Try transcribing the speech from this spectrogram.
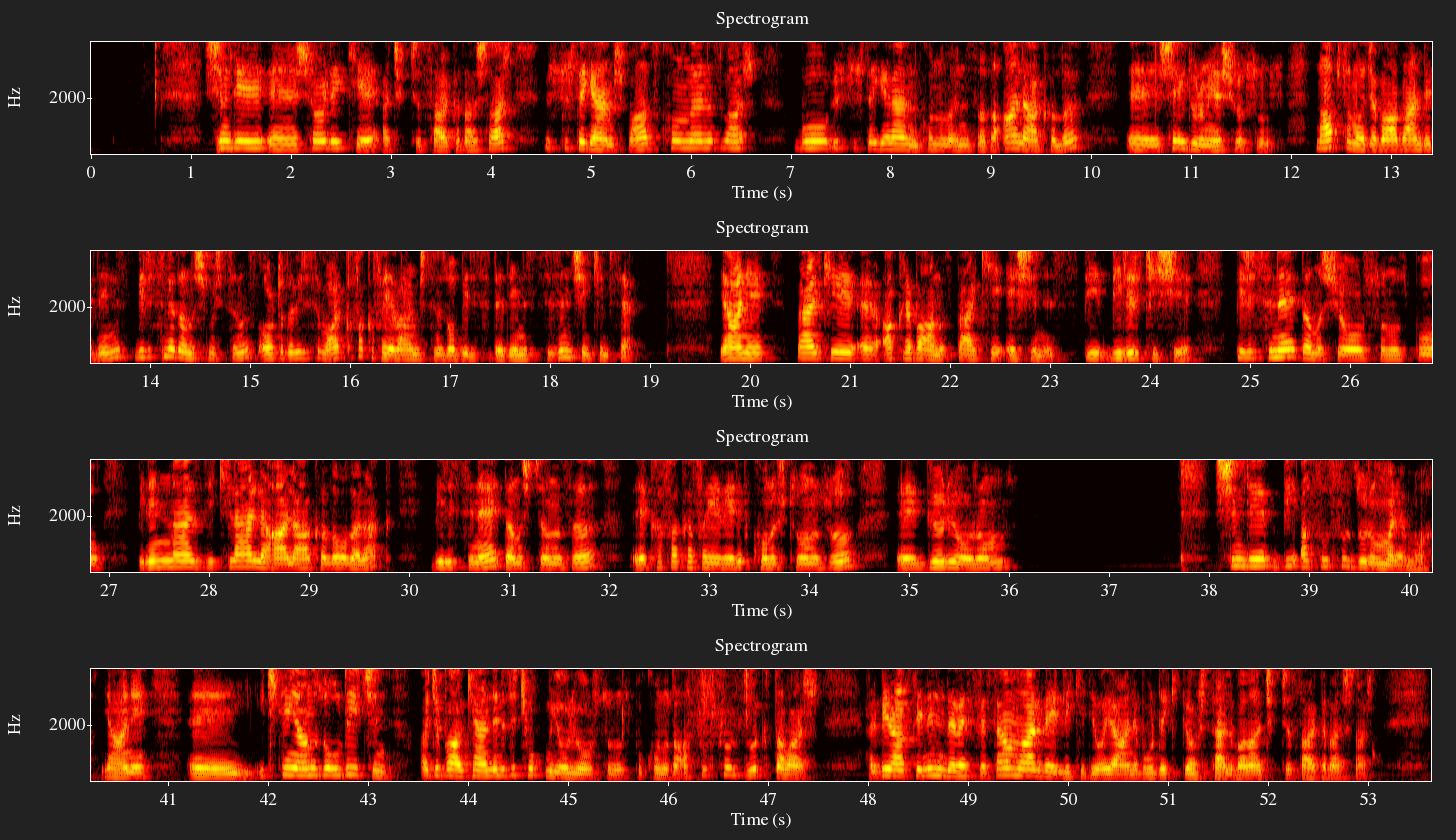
Şimdi e, şöyle ki açıkçası arkadaşlar üst üste gelmiş bazı konularınız var. Bu üst üste gelen konularınızla da alakalı e, şey durum yaşıyorsunuz. Ne yapsam acaba ben dediğiniz birisine danışmışsınız. Ortada birisi var. Kafa kafaya vermişsiniz o birisi dediğiniz sizin için kimse. Yani belki e, akrabanız, belki eşiniz, bir bilir kişi. Birisine danışıyorsunuz bu bilinmezliklerle alakalı olarak birisine danıştığınızı, e, kafa kafaya verip konuştuğunuzu e, görüyorum. Şimdi bir asılsız durum var ama yani iç dünyanız olduğu için acaba kendinizi çok mu yoruyorsunuz bu konuda? Asılsızlık da var. Hani biraz senin de vesvesen var belli ki diyor yani buradaki görsel bana açıkçası arkadaşlar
